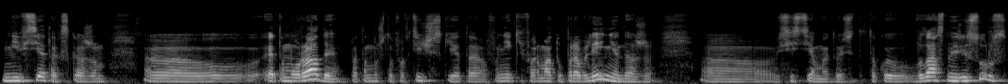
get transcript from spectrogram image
не все, так скажем, э, этому рады, потому что фактически это некий формат управления даже э, системой, то есть это такой властный ресурс,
